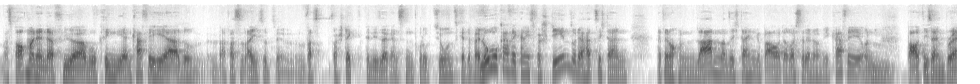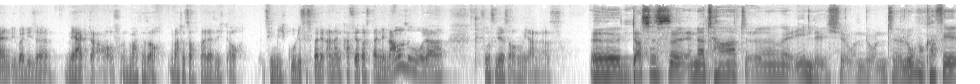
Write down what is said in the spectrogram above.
was braucht man denn dafür? Wo kriegen die ihren Kaffee her? Also was ist eigentlich so, was versteckt in dieser ganzen Produktionskette? Bei Lobo Kaffee kann ich es verstehen, so der hat sich dann, hat er noch einen Laden an sich dahin gebaut, da röstet er noch wie Kaffee und mhm. baut sich sein Brand über diese Märkte auf und macht das auch, macht das aus meiner Sicht auch ziemlich gut. Ist es bei den anderen Kaffeeröstern genauso oder funktioniert das auch irgendwie anders? Äh, das ist äh, in der Tat äh, ähnlich. Und und Lobo Kaffee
